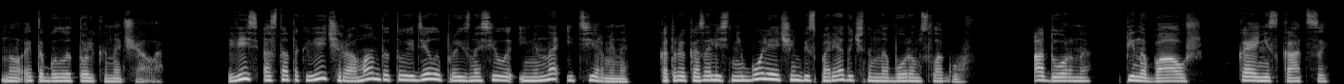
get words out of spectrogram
Но это было только начало. Весь остаток вечера Аманда то и дело произносила имена и термины, которые казались не более чем беспорядочным набором слогов. Адорно, Пина Бауш, Кайнис Каци,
